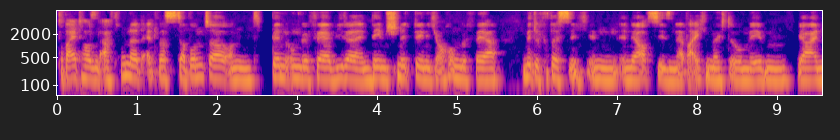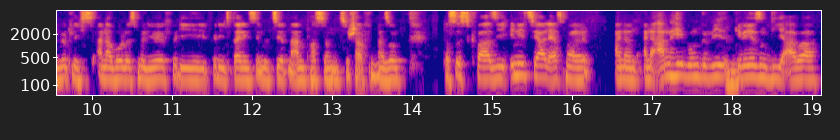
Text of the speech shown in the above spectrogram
3800 etwas darunter und bin ungefähr wieder in dem Schnitt, den ich auch ungefähr mittelfristig in, in der Offseason erreichen möchte, um eben ja ein möglichst anaboles Milieu für die, für die trainingsinduzierten Anpassungen zu schaffen. Also das ist quasi initial erstmal eine, eine Anhebung gew mhm. gewesen, die aber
